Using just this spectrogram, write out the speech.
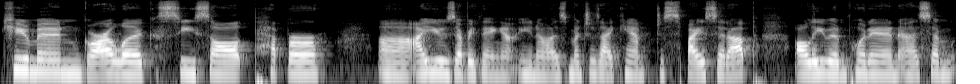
cumin, garlic, sea salt, pepper. Uh, I use everything, uh, you know, as much as I can to spice it up. I'll even put in uh, some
